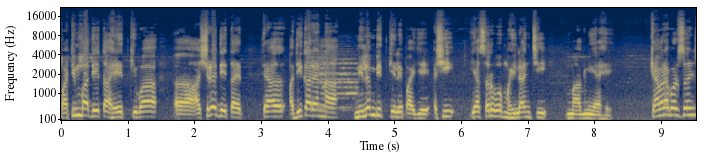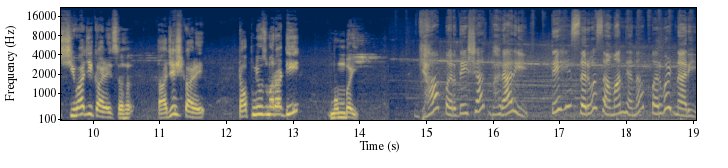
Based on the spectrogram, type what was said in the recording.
पाठिंबा देत आहेत किंवा आश्रय देत आहेत त्या अधिकाऱ्यांना निलंबित केले पाहिजे अशी या सर्व महिलांची मागणी आहे. कॅमेरा पर्सन शिवाजी काळेसह ताजेश काळे टॉप न्यूज मराठी मुंबई. घ्या परदेशात भरारी तेही सर्वसामान्यांना परवडणारी.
